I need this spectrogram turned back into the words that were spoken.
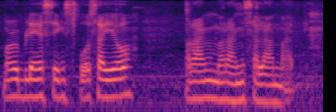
More blessings po sa iyo. Maraming maraming salamat.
